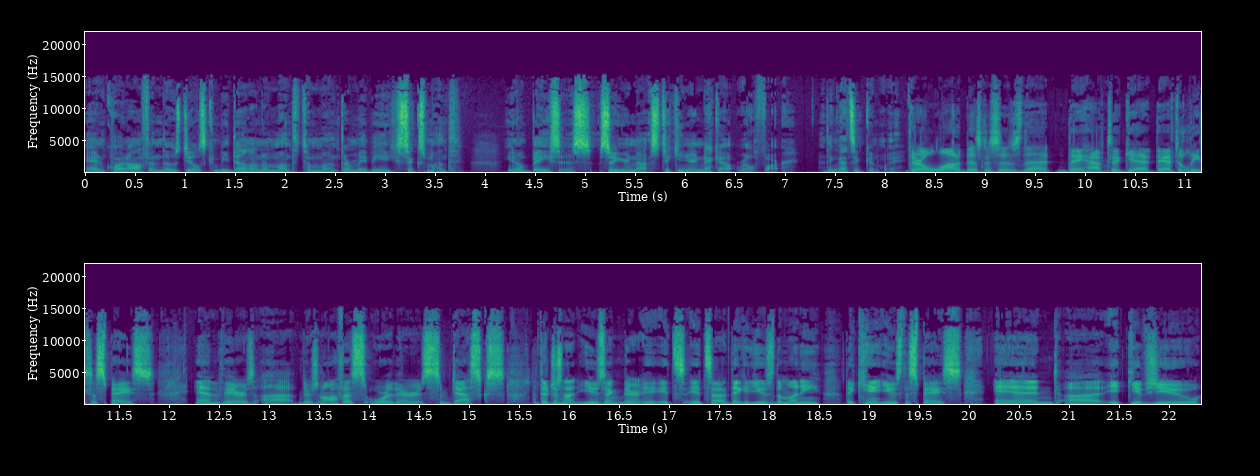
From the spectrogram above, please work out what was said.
And quite often those deals can be done on a month to month or maybe six month, you know, basis. So you're not sticking your neck out real far. I think that's a good way. There are a lot of businesses that they have to get they have to lease a space, and there's uh there's an office or there's some desks that they're just not using. There it's it's uh, they could use the money, they can't use the space, and uh, it gives you.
